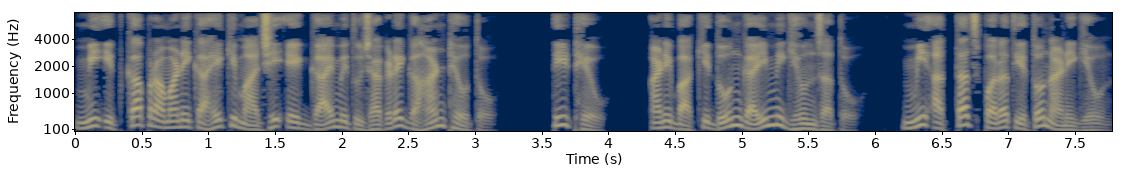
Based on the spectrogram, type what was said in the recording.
मी इतका प्रामाणिक आहे की माझी एक गाय मी तुझ्याकडे गहाण ठेवतो. ती ठेव. आणि बाकी दोन गायी मी घेऊन जातो. मी आत्ताच परत येतो नाणी घेऊन.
